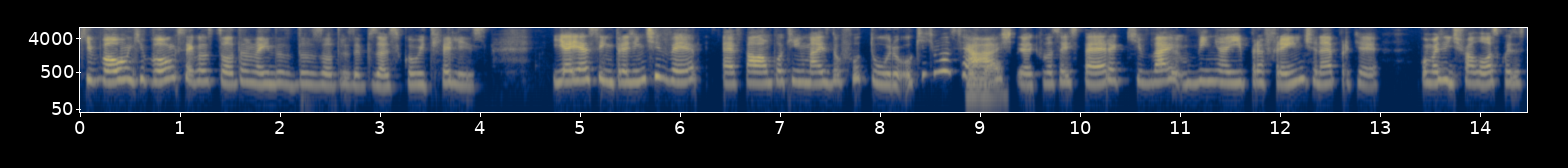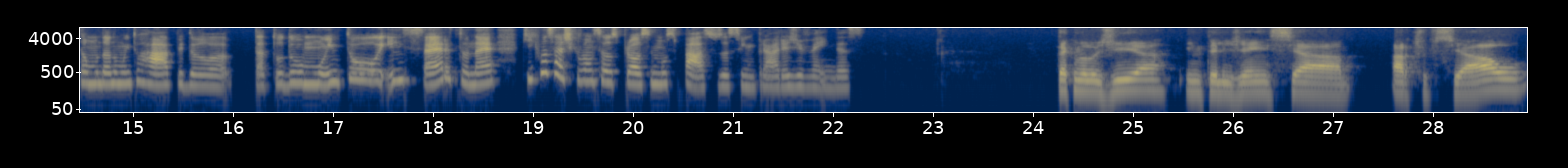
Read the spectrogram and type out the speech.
Que bom, que bom que você gostou também do, dos outros episódios, ficou muito feliz. E aí, assim, para a gente ver, é, falar um pouquinho mais do futuro. O que, que você Legal. acha, que você espera que vai vir aí para frente, né? Porque, como a gente falou, as coisas estão mudando muito rápido, tá tudo muito incerto, né? O que, que você acha que vão ser os próximos passos, assim, para a área de vendas? Tecnologia, inteligência artificial,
